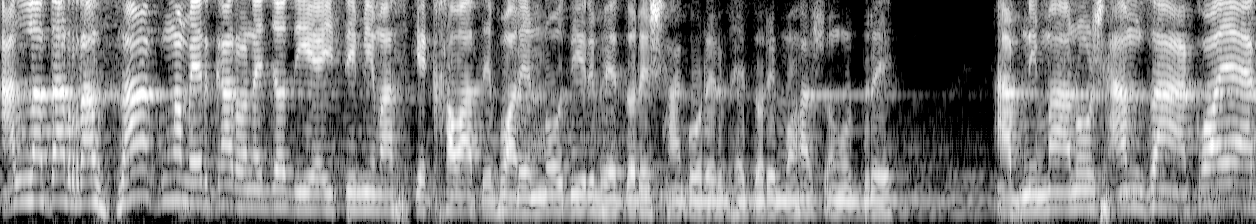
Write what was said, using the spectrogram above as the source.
আল্লাহ তার রাজ্জাক নামের কারণে যদি এই তিমি মাছকে খাওয়াতে পারে, নদীর ভেতরে, সাগরের ভেতরে, মহাসমুদ্রে, আপনি মানুষ, হামজা, কয়েক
